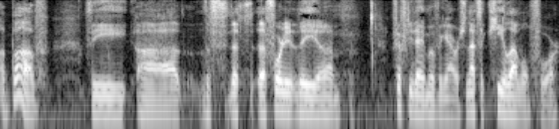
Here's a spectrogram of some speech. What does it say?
above the uh, the, the, the forty the um, fifty day moving average, and that's a key level for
